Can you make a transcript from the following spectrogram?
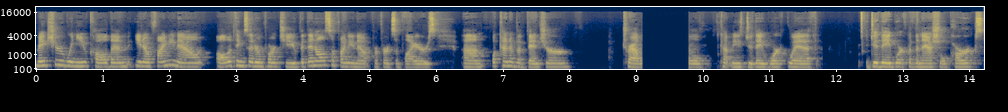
make sure when you call them, you know, finding out all the things that are important to you, but then also finding out preferred suppliers. Um, what kind of adventure travel companies do they work with? Do they work with the national parks?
